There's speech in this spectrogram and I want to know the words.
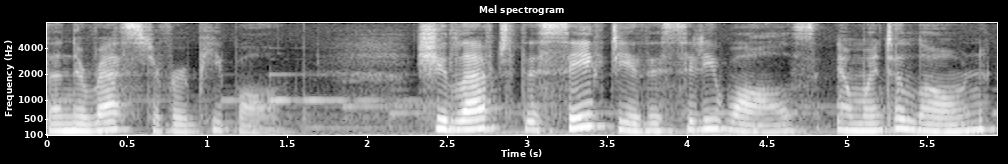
than the rest of her people. She left the safety of the city walls and went alone,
